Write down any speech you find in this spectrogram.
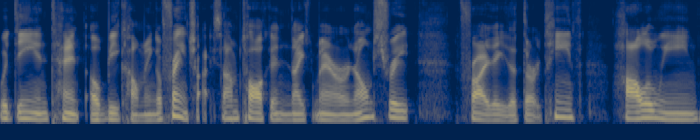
with the intent of becoming a franchise. I'm talking Nightmare on Elm Street, Friday the 13th, Halloween,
